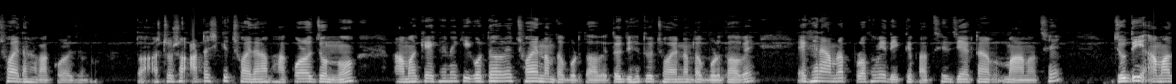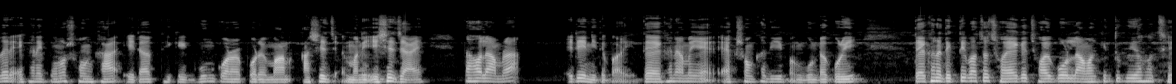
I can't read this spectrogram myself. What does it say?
ছয় দ্বারা ভাগ করার জন্য। তো আটশোশো আঠাশকে ছয় দ্বারা ভাগ করার জন্য আমাকে এখানে কি করতে হবে? ছয়ের নামটা পড়তে হবে। তো যেহেতু ছয়ের নামটা পড়তে হবে এখানে আমরা প্রথমেই দেখতে পাচ্ছি যে একটা মান আছে। যদি আমাদের এখানে কোনো সংখ্যা এটার থেকে গুণ করার পরে মান আসে মানে এসে যায়, তাহলে আমরা এটাই নিতে পারি। তো এখানে আমি এক সংখ্যা দিয়ে গুণটা করি। তো এখানে দেখতে পাচ্ছ ছয় আগে ছয় পড়লে আমার কিন্তু কী হচ্ছে?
